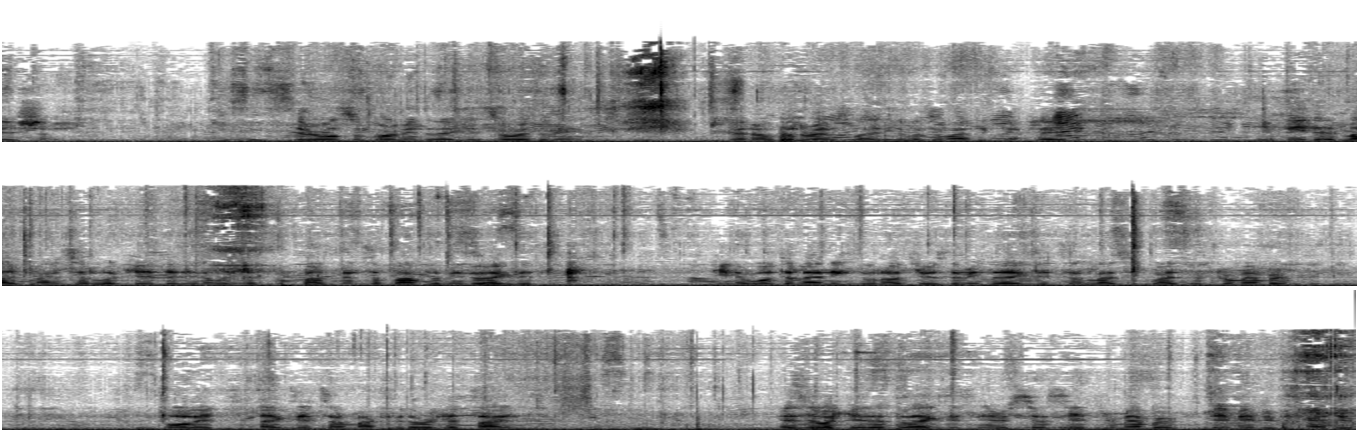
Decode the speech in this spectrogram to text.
The. There are also four window exits over the wings. When open ramps light will automatically inflate. If needed, lifelines are located in overhead compartments above the window exit. In a water landing, do not use the window exits unless advised by crew member. All exits are marked with overhead signs. As you locate two exits nearest your seat, remember, they may be behind you.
